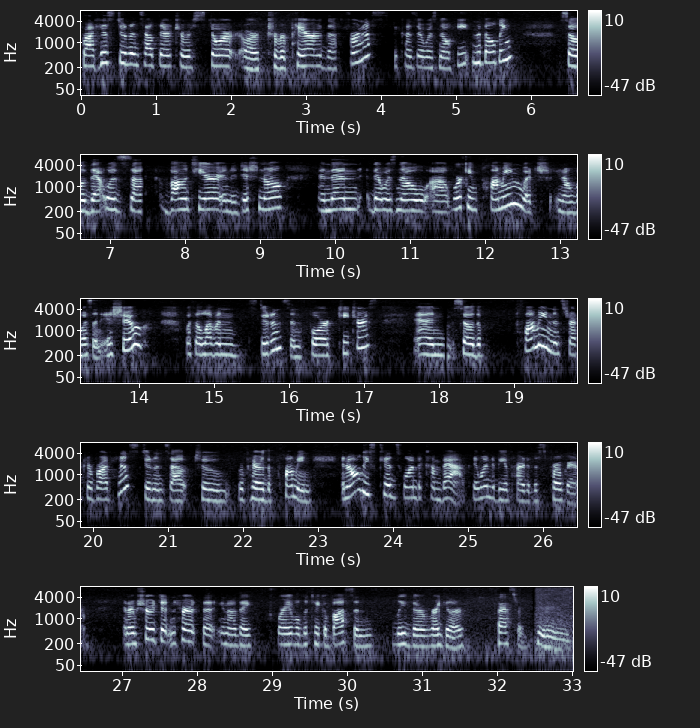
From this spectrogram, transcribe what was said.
brought his students out there to restore or to repair the furnace because there was no heat in the building. So that was uh, volunteer and additional. And then there was no uh, working plumbing, which you know was an issue with 11 students and four teachers. And so the plumbing instructor brought his students out to repair the plumbing. And all these kids wanted to come back. They wanted to be a part of this program. And I'm sure it didn't hurt that, you know, they were able to take a bus and leave their regular classroom.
